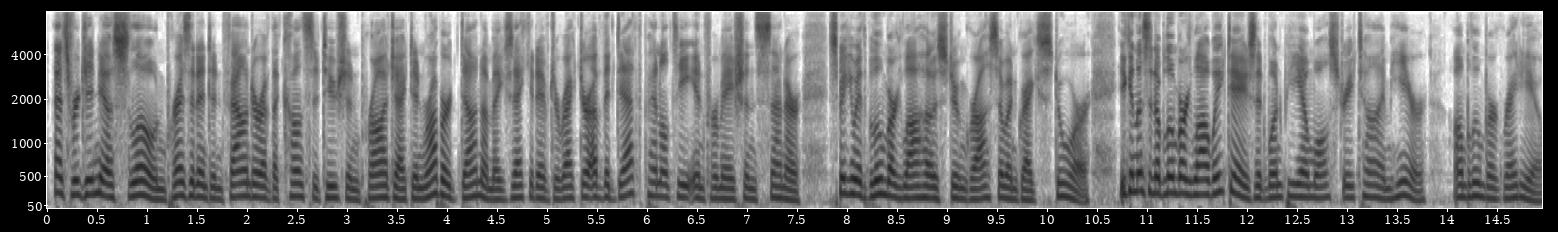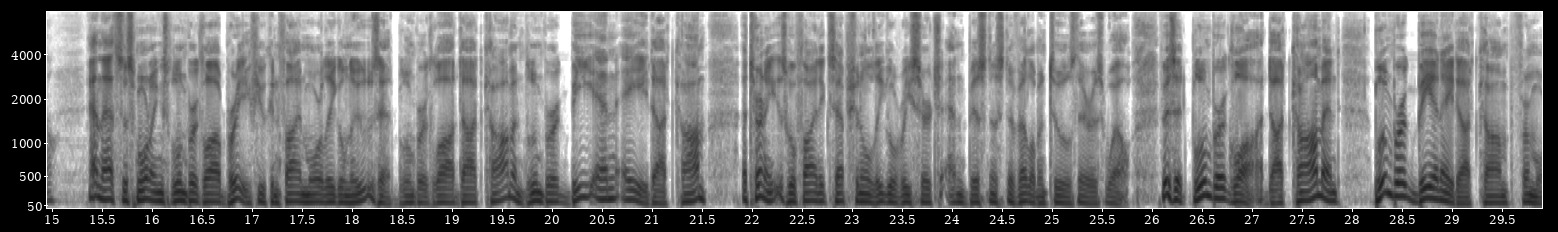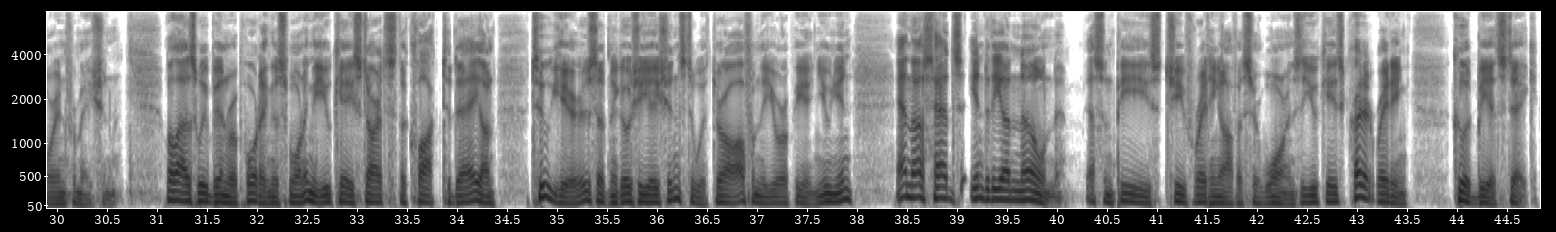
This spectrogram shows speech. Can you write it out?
That's Virginia Sloan, president and founder of the Constitution Project, and Robert Dunham, executive director of the Death Penalty Information Center, speaking with Bloomberg Law host June Grasso and Greg Stohr. You can listen to Bloomberg Law weekdays at 1 p.m. Wall Street time here on Bloomberg Radio. And that's this morning's Bloomberg Law Brief. You can find more legal news at BloombergLaw.com and BloombergBNA.com. Attorneys will find exceptional legal research and business development tools there as well. Visit BloombergLaw.com and BloombergBNA.com for more information. Well, as we've been reporting this morning, the UK starts the clock today on two years of negotiations to withdraw from the European Union and thus heads into the unknown. S&P's chief rating officer warns the UK's credit rating could be at stake.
